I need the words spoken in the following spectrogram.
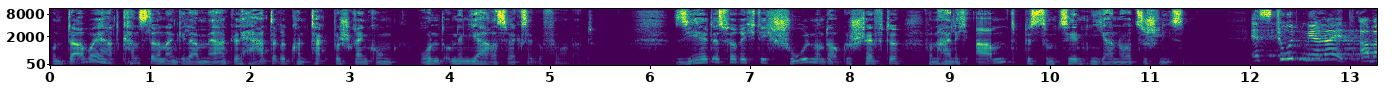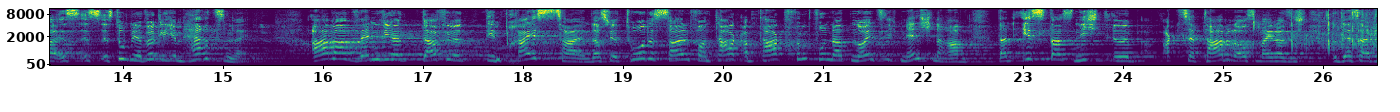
Und dabei hat Kanzlerin Angela Merkel härtere Kontaktbeschränkungen rund um den Jahreswechsel gefordert. Sie hält es für richtig, Schulen und auch Geschäfte von Heiligabend bis zum 10. Januar zu schließen. Es tut mir leid, aber es, es, es tut mir wirklich im Herzen leid. Aber wenn wir dafür den Preis zahlen, dass wir Todeszahlen von Tag am Tag 590 Menschen haben, dann ist das nicht äh, akzeptabel aus meiner Sicht. Und deshalb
